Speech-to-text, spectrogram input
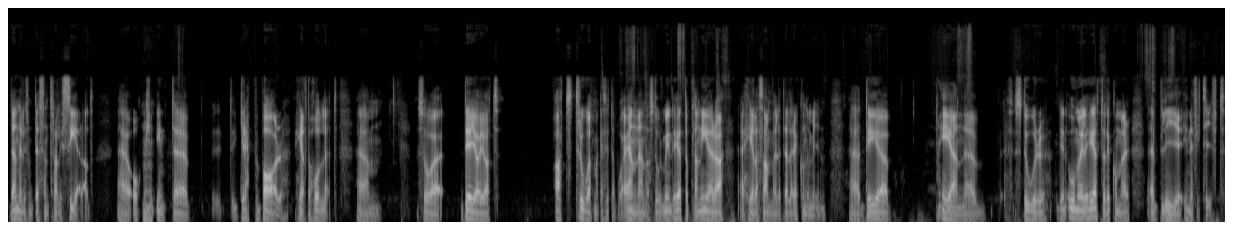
den är liksom decentraliserad eh, och mm. inte greppbar helt och hållet. Um, så det gör ju att att tro att man kan sitta på en enda stor myndighet och planera eh, hela samhället eller ekonomin. Eh, det är en eh, stor, det är en omöjlighet och det kommer bli ineffektivt.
